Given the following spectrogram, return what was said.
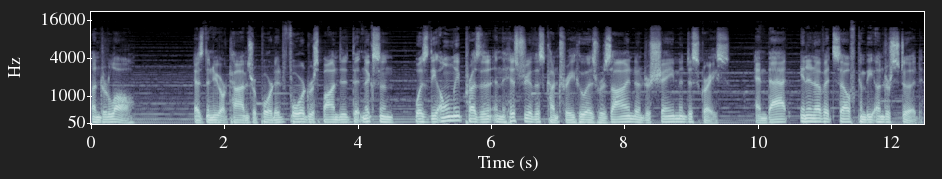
under law? As the New York Times reported, Ford responded that Nixon was the only president in the history of this country who has resigned under shame and disgrace, and that, in and of itself, can be understood,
